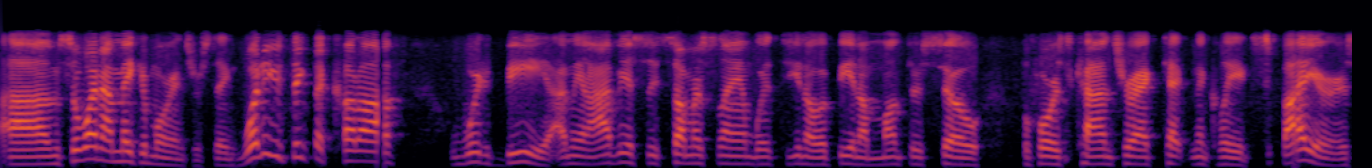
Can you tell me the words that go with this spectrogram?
um, so why not make it more interesting? What do you think the cutoff would be? I mean, obviously SummerSlam with you know it being a month or so before his contract technically expires.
